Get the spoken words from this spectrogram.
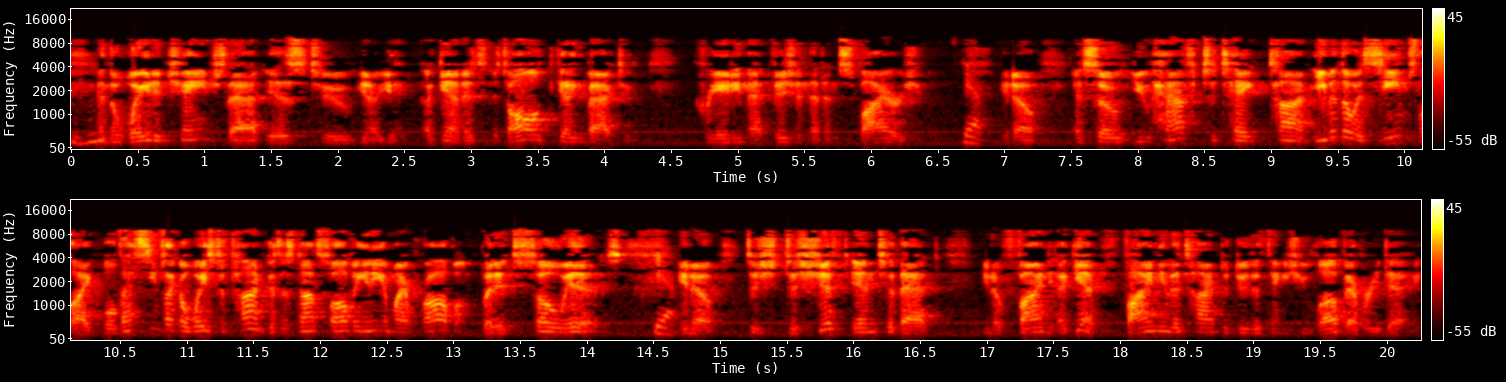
Mm-hmm. And the way to change that is to, you know, you, again, it's, it's all getting back to creating that vision that inspires you Yep. you know and so you have to take time even though it seems like well that seems like a waste of time because it's not solving any of my problem but it so is Yeah. you know to, to shift into that you know find again finding the time to do the things you love every day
